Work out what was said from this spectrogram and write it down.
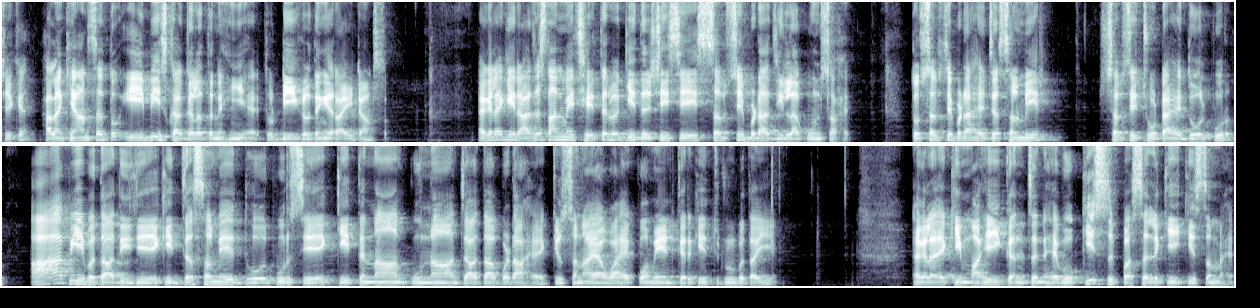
ठीक है? हालाँकि आंसर तो ए भी इसका गलत नहीं है तो डी कर देंगे राइट आंसर। अगला कि राजस्थान में क्षेत्र की दृष्टि से सबसे बड़ा जिला कौन सा है? तो सबसे बड़ा है जैसलमेर सबसे छोटा है धौलपुर। आप ये बता दीजिए कि जैसलमेर धौलपुर से कितना गुना ज़्यादा बड़ा है? क्वेश्चन आया हुआ है, कमेंट करके ज़रूर बताइए। अगला है कि माही कंचन है वो किस फ़सल की किस्म है?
